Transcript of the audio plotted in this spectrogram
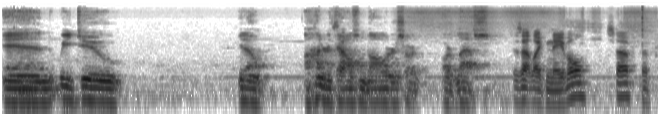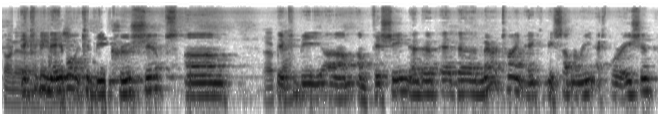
And we do, you know, a hundred thousand dollars or or less. Is that like naval? Stuff? It could be naval. It could be cruise ships. Um, okay. It could be um, um fishing. The, the, maritime. It could be submarine exploration.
